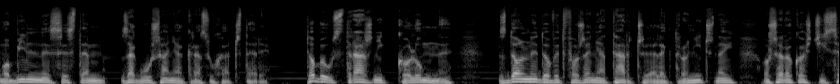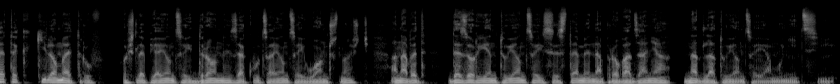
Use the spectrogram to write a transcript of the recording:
Mobilny system zagłuszania Krasucha 4. To był strażnik kolumny, zdolny do wytworzenia tarczy elektronicznej o szerokości setek kilometrów, oślepiającej drony, zakłócającej łączność, a nawet dezorientującej systemy naprowadzania nadlatującej amunicji.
